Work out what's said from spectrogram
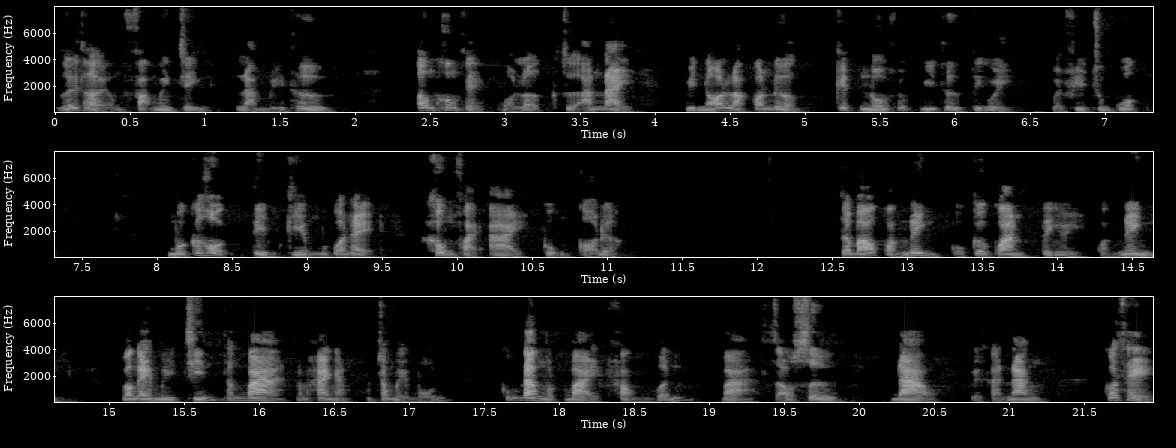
dưới thời ông Phạm Minh Chính làm bí thư, ông không thể bỏ lỡ dự án này vì nó là con đường kết nối với bí thư tỉnh ủy với phía Trung Quốc. Một cơ hội tìm kiếm mối quan hệ không phải ai cũng có được. Tờ báo Quảng Ninh của cơ quan tỉnh ủy Quảng Ninh vào ngày 19 tháng 3 năm 2014 cũng đăng một bài phỏng vấn bà giáo sư Đào về khả năng có thể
